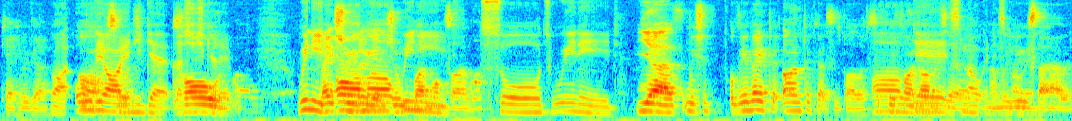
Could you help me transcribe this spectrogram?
Okay, here we go. Right, all Oh, the iron much you get, let's coal. just get it. We need Make sure you don't get armor, jumped we by need mobs swords, we need... Yeah, we should. We made pi- iron pickaxes by the way? So Oh, if we find yeah, diamonds it's here smelting, and we lose that area.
